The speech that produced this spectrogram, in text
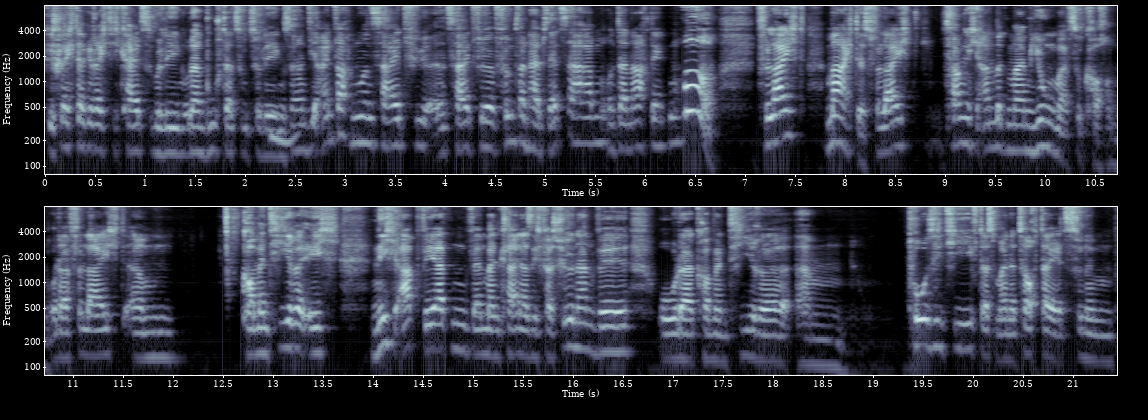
Geschlechtergerechtigkeit zu belegen oder ein Buch dazu zu legen, mhm. sondern die einfach nur eine Zeit für, Zeit für fünfeinhalb Sätze haben und danach denken, oh, vielleicht mache ich das, vielleicht fange ich an, mit meinem Jungen mal zu kochen oder vielleicht ähm, kommentiere ich nicht abwertend, wenn mein Kleiner sich verschönern will oder kommentiere ähm, positiv, dass meine Tochter jetzt zu einem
